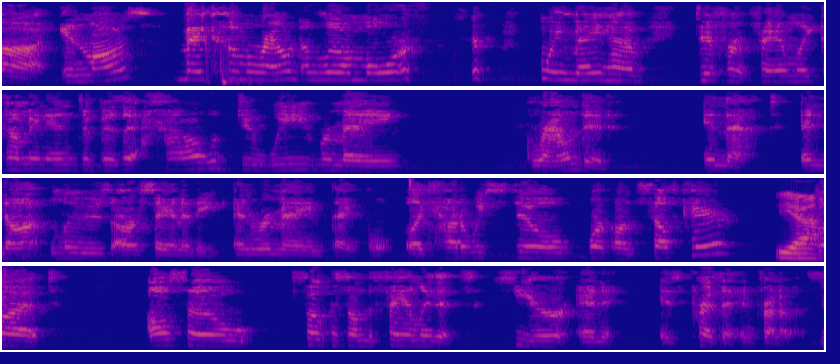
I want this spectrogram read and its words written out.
uh, in-laws may come around a little more. we may have different family coming in to visit, how do we remain grounded in that and not lose our sanity and remain thankful? Like, how do we still work on self care? Yeah. But also focus on the family that's here and is present in front of us.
